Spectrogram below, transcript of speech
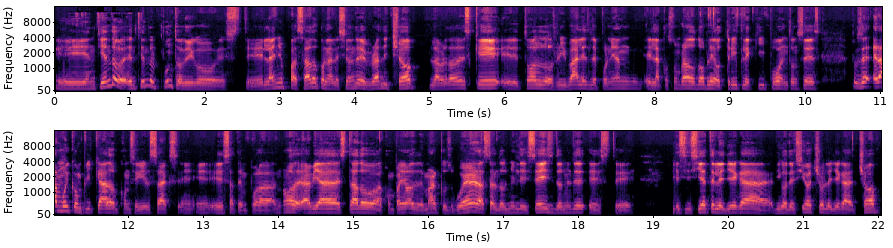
Eh, entiendo, entiendo el punto, digo, este, el año pasado con la lesión de Bradley Chubb, la verdad es que eh, todos los rivales le ponían el acostumbrado doble o triple equipo, entonces, pues era muy complicado conseguir sacks en, esa temporada, ¿no? Había estado acompañado de Marcus Ware hasta el 2016 y 2017 este, le llega, digo, 18 le llega Chubb,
